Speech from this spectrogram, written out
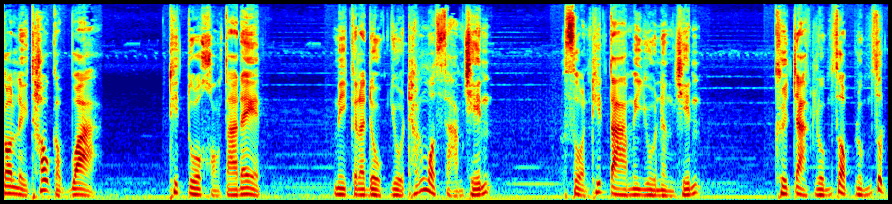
ก็เลยเท่ากับว่า ที่ตัวของตาเรศมีกระดูกอยู่ทั้งหมด 3 ชิ้น ส่วนที่ตามีอยู่หนึ่งชิ้น คือจากหลุมศพหลุมสุด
